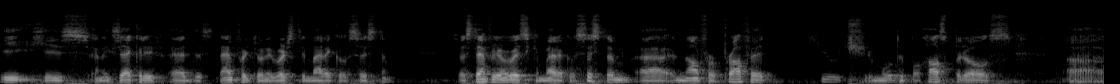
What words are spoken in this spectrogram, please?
he he's an executive at the Stanford University Medical System. So Stanford University Medical System, uh, non for profit, huge, multiple hospitals, uh,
